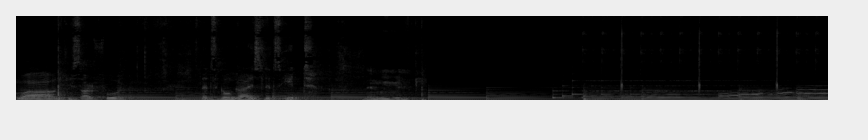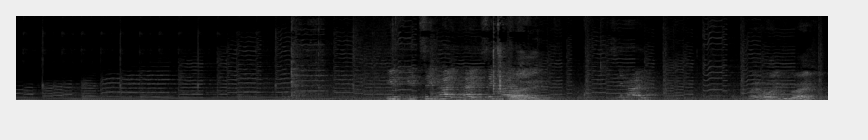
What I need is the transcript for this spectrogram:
Wow, this is our food. Let's go guys, let's eat. Then we will. Eat, eat, say hi, hi, say hi. Hi. Say hi. Hi, how are you guys?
